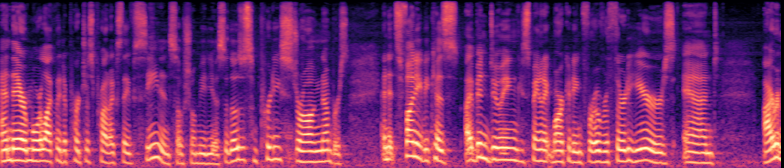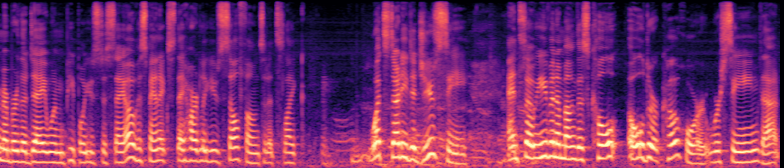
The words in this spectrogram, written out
And they are more likely to purchase products they've seen in social media. So those are some pretty strong numbers. And it's funny because I've been doing Hispanic marketing for over 30 years and I remember the day when people used to say, oh, Hispanics, they hardly use cell phones. And it's like, what study did you see? And so even among this older cohort, we're seeing that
